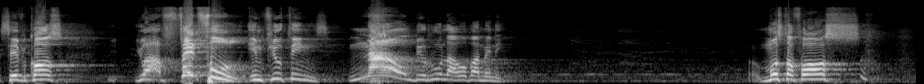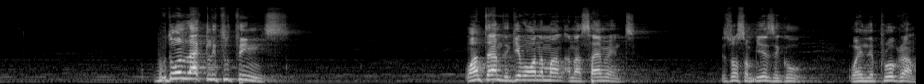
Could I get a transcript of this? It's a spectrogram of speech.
Say, because you are faithful in few things, now be ruler over many. Most of us, we don't like little things. One time they gave one man an assignment. This was some years ago. We're in the program.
